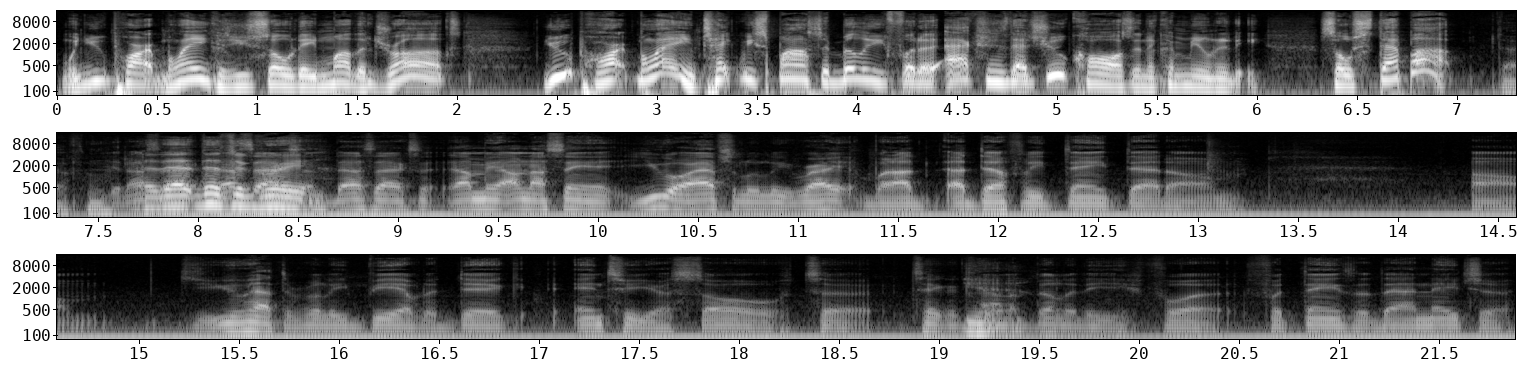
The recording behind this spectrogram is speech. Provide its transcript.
When you part blame because you sold their mother drugs, you part blame. Take responsibility for the actions that you caused in the community. So step up. Definitely. Yeah, That- that's a great- excellent. That's excellent. I mean, I'm not saying you are absolutely right, but I, I definitely think that um, um, you have to really be able to dig into your soul to take accountability for for things of that nature.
